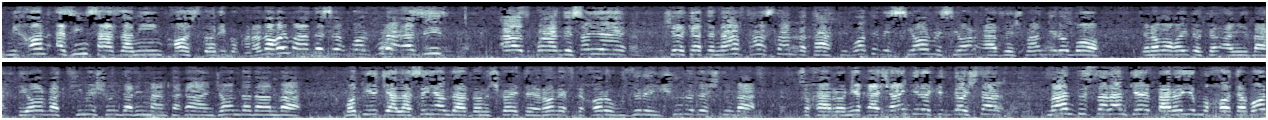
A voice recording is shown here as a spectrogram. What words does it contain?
می‌خوان از این سرزمین پاسداری بکنن. آقای مهندس اقبالپور عزیز از مهندسای شرکت نفت هستند و تحقیقات بسیار بسیار ارزشمندی رو با جناب آقای دکتر امیر بختیار و تیمشون در این منطقه انجام دادن و ما توی جلسه هم در دانشگاه تهران افتخار و حضور ایشون رو داشتیم و سخنرانی قشنگی رو که داشتن. من دوست دارم که برای مخاطبان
